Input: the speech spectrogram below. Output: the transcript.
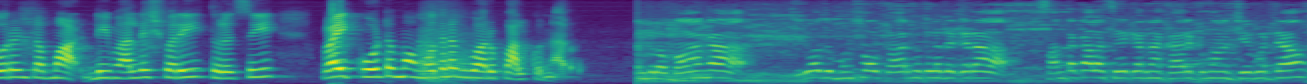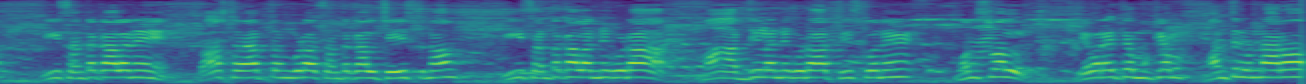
Gorantlamma D Malleswari Tulasi Y Kotamma మొదలగు వారు పాల్గొన్నారు. ఈరోజు మున్సిపల్ కార్మికుల దగ్గర సంతకాల సేకరణ కార్యక్రమాలను చేపట్టాం. ఈ సంతకాలని రాష్ట్ర వ్యాప్తంగా కూడా సంతకాలు చేయిస్తున్నాం. ఈ సంతకాలన్నీ కూడా మా అర్జీలన్నీ కూడా తీసుకొని మున్సిపల్ ఎవరైతే ముఖ్య మంత్రి ఉన్నారో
